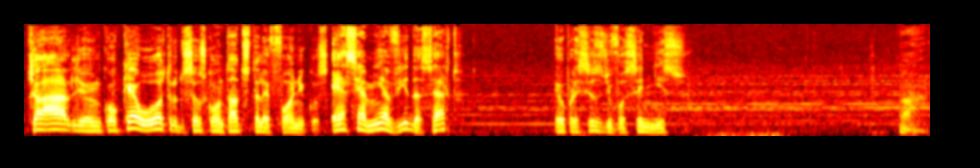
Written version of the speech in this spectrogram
Charlie ou em qualquer outro dos seus contatos telefônicos. Essa é a minha vida, certo? Eu preciso de você nisso. Ah,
